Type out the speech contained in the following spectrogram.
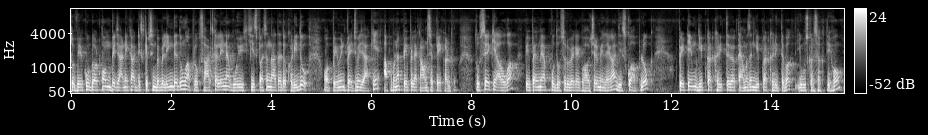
तो वेकू डॉट कॉम पर जाने का डिस्क्रिप्शन पे लिंक दे दूँगा, आप लोग सर्च कर लेना, कोई चीज़ पसंद आता है तो खरीदो और पेमेंट पेज में जाके आप अपना पेपल अकाउंट से पे कर दो। तो उससे क्या होगा पेपैल में आपको दो सौ रुपये का एक वाउचर मिलेगा, जिसको आप लोग पेटीएम गिफ्ट कार्ड खरीदते वक्त अमेजन गिफ्ट कार्ड खरीदते वक्त यूज़ कर सकते हो।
